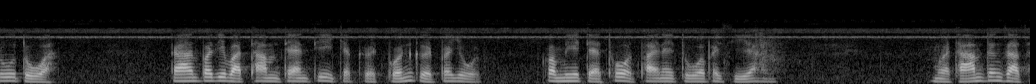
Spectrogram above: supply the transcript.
รู้ตัว การปฏิบัติธรรมแทนที่จะเกิดผลเกิดประโยชน์ ก็มีแต่โทษภายในตัวไปเสีย เมื่อถามถึงศาส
